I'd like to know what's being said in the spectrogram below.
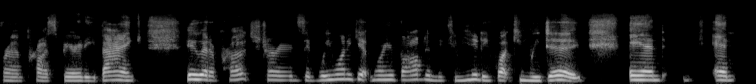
from Prosperity Bank, who had approached her and said, we want to get more involved in the community. What can we do? And and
